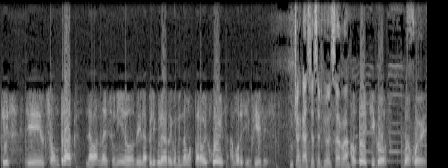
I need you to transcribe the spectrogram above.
que es eh, el soundtrack, la banda de sonido de la película que recomendamos para hoy jueves, Amores Infieles. Muchas gracias, Sergio Becerra. A ustedes chicos, buen jueves.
